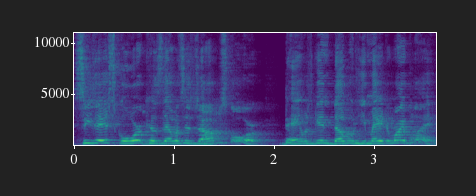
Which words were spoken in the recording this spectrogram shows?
CJ scored because that was his job to score. Dame was getting doubled. He made the right play.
